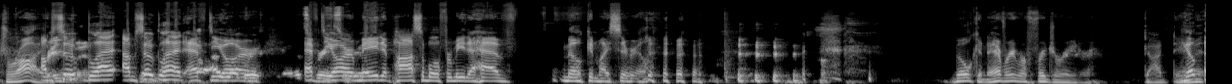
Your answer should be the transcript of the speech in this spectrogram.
dry. I'm Raisin so Bran. glad. I'm so glad I FDR cereal. FDR made it possible for me to have milk in my cereal. Milk in every refrigerator. God damn Yep.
